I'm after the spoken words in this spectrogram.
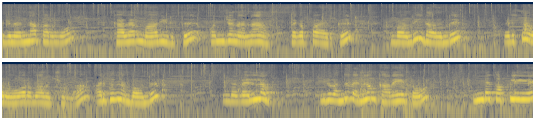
இது நல்லா பாருங்க கலர் மாறி எடுத்து கொஞ்சம் நல்லா சிகப்பாக இருக்குது நம்ம வந்து இதை வந்து எடுத்து ஒரு ஓரமாக வச்சுடலாம். அடுத்தது நம்ம வந்து இந்த வெல்லம் இது வந்து வெல்லம் கரையட்டும். இந்த கப்லேயே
